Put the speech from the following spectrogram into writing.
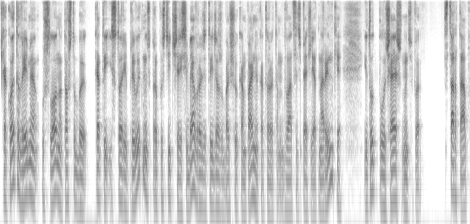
какое-то время ушло на то, чтобы к этой истории привыкнуть, пропустить через себя. Вроде ты идешь в большую компанию, которая там 25 лет на рынке, и тут получаешь, ну, типа, стартап,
